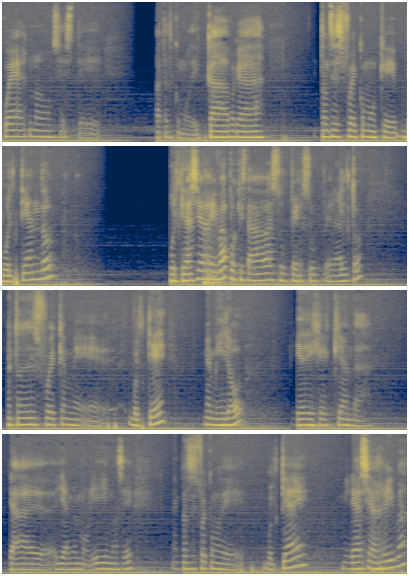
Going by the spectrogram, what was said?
cuernos, este. patas como de cabra. Entonces fue como que volteando. Volteé hacia arriba porque estaba súper, súper alto. Entonces fue que me volteé, me miró y dije, ¿qué onda? Ya, ya me morí, no sé. Entonces fue como de volteé, miré hacia arriba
